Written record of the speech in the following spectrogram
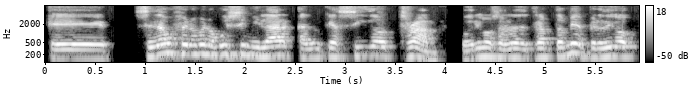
se da un fenómeno muy similar a lo que ha sido Trump. Podríamos hablar de Trump también, pero digo,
